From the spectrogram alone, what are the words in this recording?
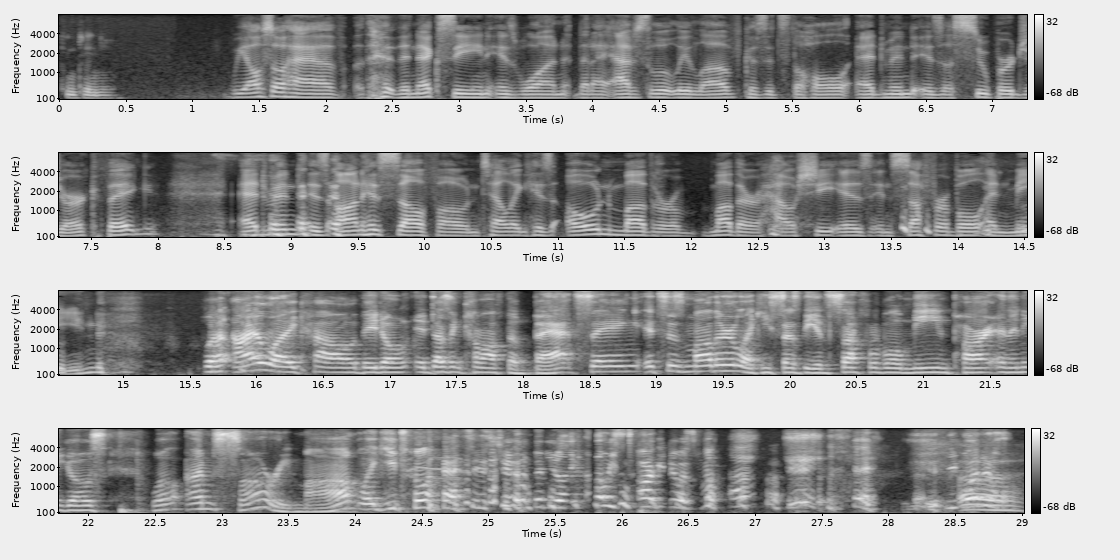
continue we also have the next scene is one that I absolutely love because it's the whole Edmund is a super jerk thing. Edmund is on his cell phone telling his own mother mother how she is insufferable and mean. But I like how they don't. It doesn't come off the bat saying it's his mother. Like he says the insufferable, mean part, and then he goes, "Well, I'm sorry, mom." Like you don't have to. And you're like, "Oh, he's talking to his mom." you wonder. Uh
